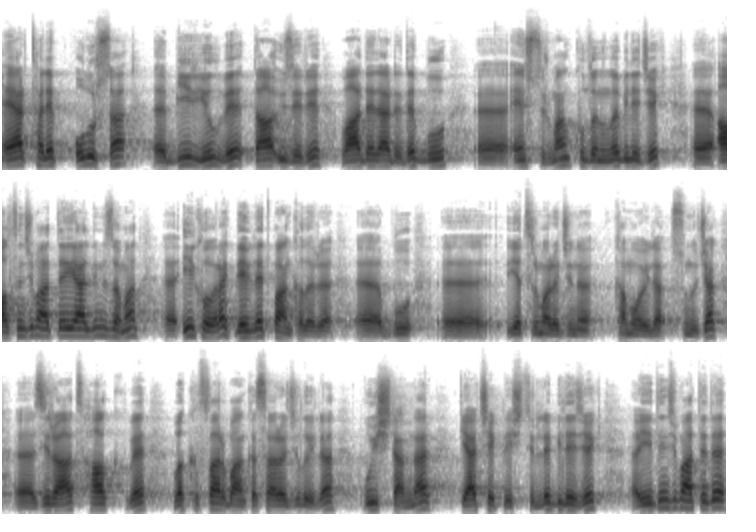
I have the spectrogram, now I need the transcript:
eğer talep olursa 1 yıl ve daha üzeri vadelerde de bu e, enstrüman kullanılabilecek. 6. maddeye geldiğimiz zaman e, ilk olarak devlet bankaları e, bu e, yatırım aracını kamuoyuyla sunacak. E, Ziraat, Halk ve Vakıflar Bankası aracılığıyla bu işlemler gerçekleştirilebilecek. 7. maddede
